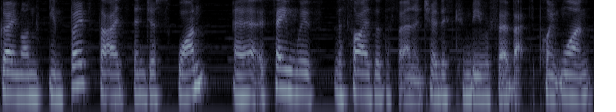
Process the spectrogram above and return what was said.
going on in both sides than just one. Uh, same with the size of the furniture. This can be referred back to point one,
